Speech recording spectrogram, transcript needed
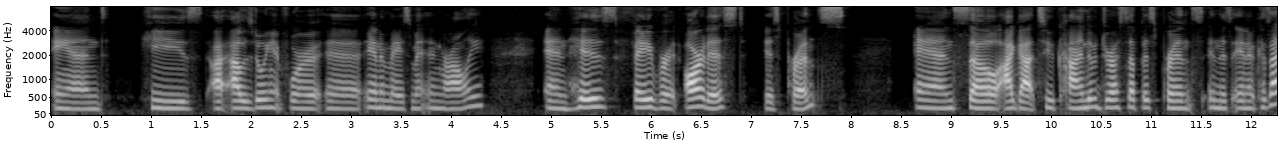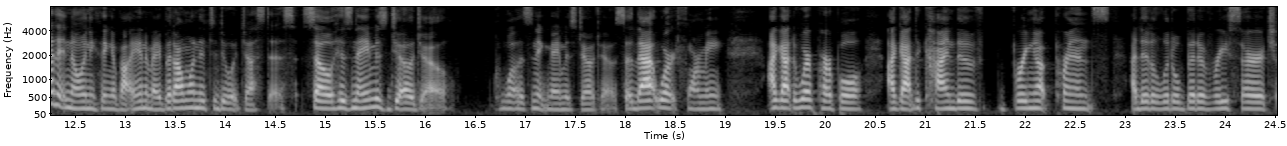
And He's I, I was doing it for uh, Animazement in Raleigh, and his favorite artist is Prince. And so I got to kind of dress up as Prince in this anime because I didn't know anything about anime, but I wanted to do it justice. So his name is JoJo. Well, his nickname is JoJo. So that worked for me. I got to wear purple. I got to kind of bring up Prince. I did a little bit of research.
